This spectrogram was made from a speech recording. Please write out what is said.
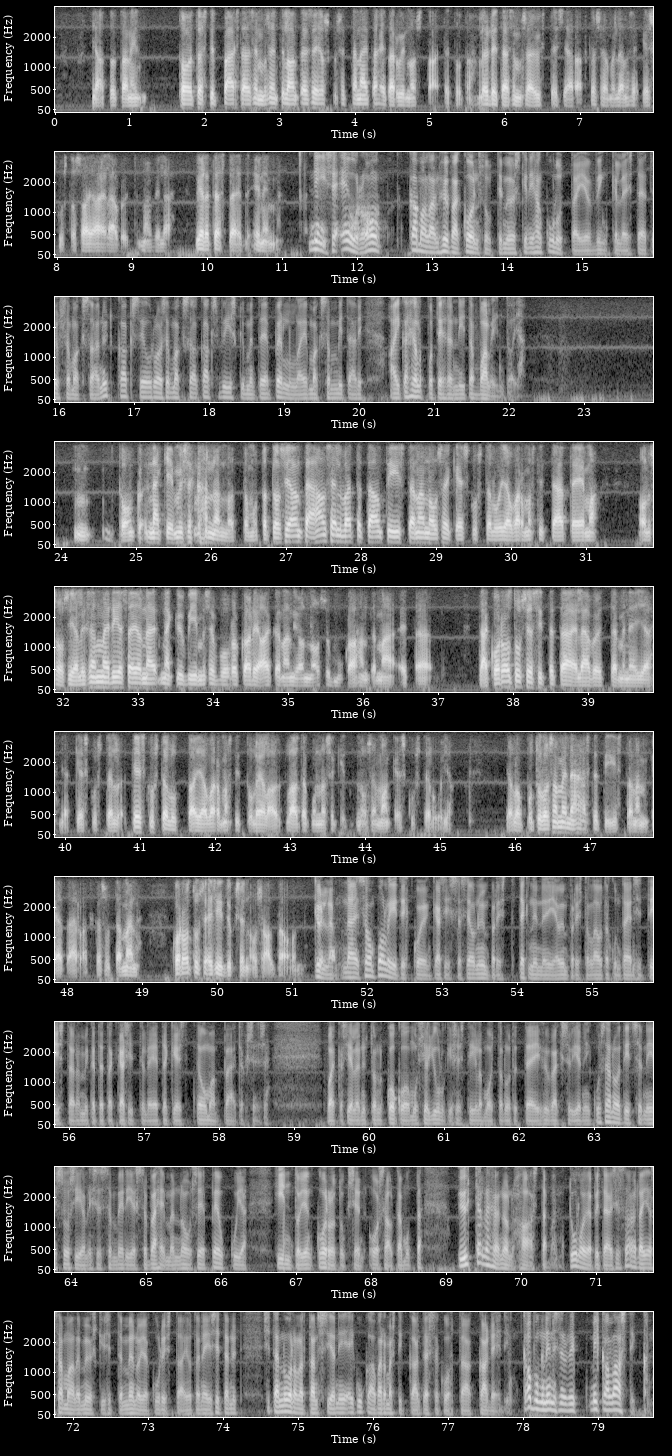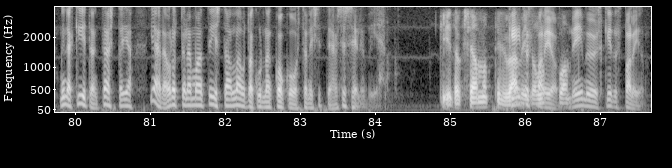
ja tota, niin toivottavasti päästään sellaiseen tilanteeseen joskus, että näitä ei tarvitse nostaa, että tota, löydetään semmoisia yhteisiä ratkaisuja, millä me se keskusta saa elävöittämään vielä, vielä tästä enemmän. Niin, se euro on kamalan hyvä konsultti myöskin ihan kuluttajien vinkkeleistä, että jos se maksaa nyt kaksi euroa, se maksaa 2,50 ja pellolla ei maksa mitään, niin aika helppo tehdä niitä valintoja. Mm, tuon näkemys ja kannanotto. Mutta tosiaan tämähän on selvää, että tämä on tiistaina nousee keskustelu ja varmasti tämä teema on sosiaalisen mediassa jo nä- näkyy viimeisen vuorokauden aikana, niin on noussut mukaan tämä, että tämä korotus ja sitten tämä elävöittäminen ja, ja keskustelu, keskusteluttaa ja varmasti tulee la- lautakunnassakin nousemaan keskusteluun. Ja, ja lopputulossa me nähdään sitten tiistaina, mikä tämä ratkaisu tämän korotusesityksen osalta on. Kyllä, näin se on poliitikkojen käsissä. Se on ympäristö, tekninen ja ympäristölautakunta ensi tiistaina, mikä tätä käsittelee ja tekee sitten oman päätöksensä vaikka siellä nyt on kokoomus jo julkisesti ilmoittanut, että ei hyväksy. Ja niin kuin sanoit itse, niin sosiaalisessa mediassa vähemmän nousee peukkuja hintojen korotuksen osalta, mutta yhtälöhän on haastavan. Tuloja pitäisi saada ja samalla myöskin sitten menoja kuristaa, joten ei sitä nyt, sitä nuoralla tanssia, niin ei kukaan varmastikaan tässä kohtaa kadehdi. Kaupungin insinööri Mika Lastikka, minä kiitän tästä ja jäädä odottelemaan tiistaan lautakunnan kokousta, niin sittenhän se selviää. Kiitoksia Matti, hyvää Kiitos paljon. Niin myös, kiitos paljon.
